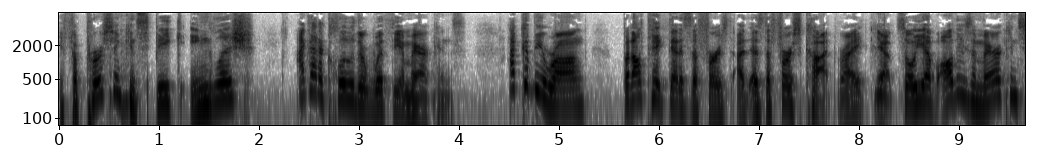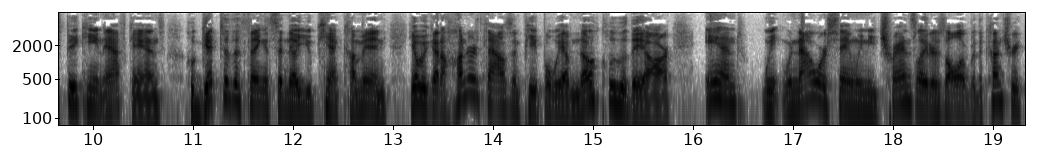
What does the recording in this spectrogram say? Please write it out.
If a person can speak English, I got a clue they're with the Americans. I could be wrong, but I'll take that as the first uh, as the first cut, right? Yep. So you have all these American speaking Afghans who get to the thing and said, "No, you can't come in." Yeah, we got hundred thousand people. We have no clue who they are, and we we're now we're saying we need translators all over the country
